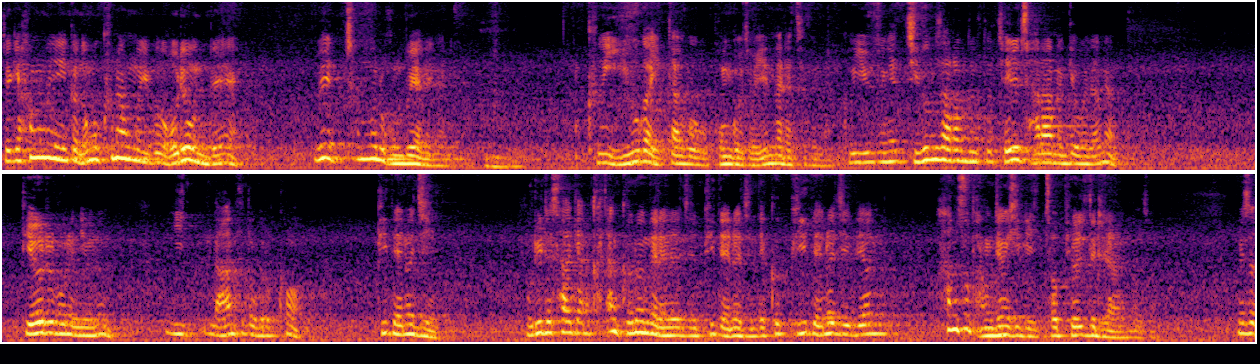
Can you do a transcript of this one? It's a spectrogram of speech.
저게 학문이니까 너무 큰 학문이고 어려운데 왜 천문을 공부해야 되냐? 그 이유가 있다고 본 거죠. 옛날에 지금은. 그 이유 중에 지금 사람들도 제일 잘하는 게 뭐냐면 별을 보는 이유는 이 나한테도 그렇고 빛 에너지 우리를 살게 하는 가장 근원된 에너지 빛 에너지인데 그 빛 에너지에 대한 함수 방정식이 저 별들이라는 거죠. 그래서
